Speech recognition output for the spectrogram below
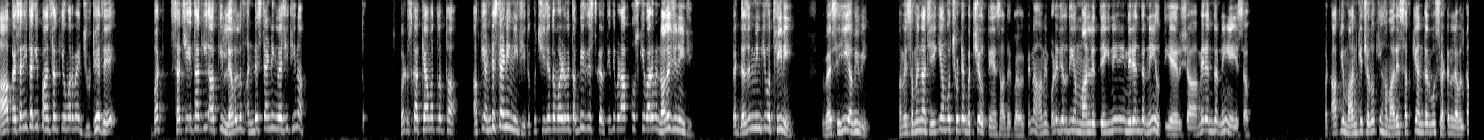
आप, ऐसा नहीं था कि पाँच साल की उम्र में झूठे थे बट सच ये था कि आपकी लेवल ऑफ़ अंडरस्टैंडिंग वैसी थी ना। तो बट उसका क्या मतलब था? आपकी अंडरस्टैंडिंग नहीं थी तो कुछ चीज़ें तो वर्ल्ड में तब भी एग्जिस्ट करती थी बट आपको उसके बारे में नॉलेज ही नहीं थी। दैट डजेंट मीन कि वो थी नहीं। वैसे ही अभी भी, हमें समझना चाहिए कि हम वो छोटे बच्चे होते हैं साधक लेवल पे ना। हमें बड़े जल्दी हम मान लेते हैं कि नहीं नहीं, मेरे अंदर नहीं होती है ईर्षा मेरे अंदर नहीं है ये सब। बट आप ये मान के चलो कि हमारे सबके अंदर वो सर्टन लेवल का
